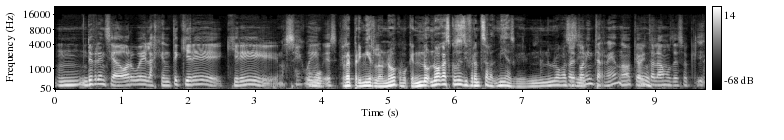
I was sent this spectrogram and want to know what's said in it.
un diferenciador, güey, la gente quiere, quiere, no sé, güey, es, reprimirlo, ¿no? Como que no, no hagas cosas diferentes a las mías, güey. No, no lo hagas sobre así. todo en internet, ¿no? Que ahorita Uf. hablábamos de eso, que,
